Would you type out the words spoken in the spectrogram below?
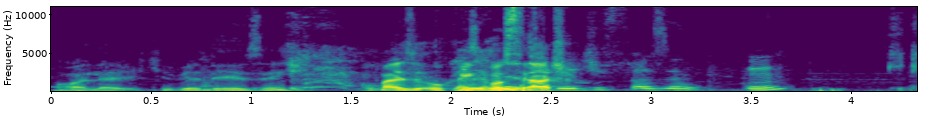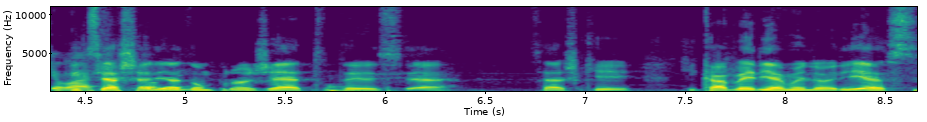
Olha aí, que beleza, hein? Mas o que, Mas que eu você acha? de fazer. Hum? O que, que eu O que, que você acharia de sobre- um projeto desse? É? Você acha que, que caberia melhorias?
